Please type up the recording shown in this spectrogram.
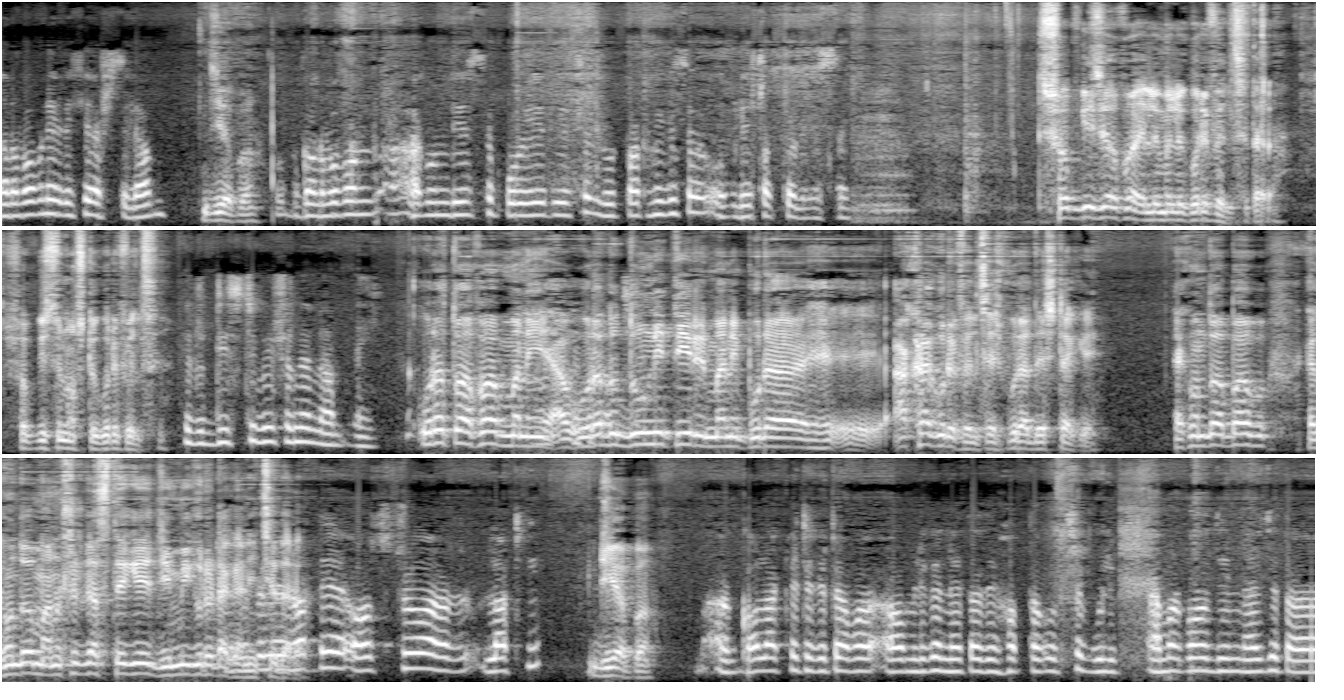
গণভবনে রেখে আসছিলাম। জি আপা। গণভবন আগুন দিয়েছে পড়িয়ে দিয়েছে লুটপাট হয়ে গেছে ওগুলি সব চলে গেছে। সবকিছু আপা এলোমেলো করে ফেলছে তারা। সবকিছু নষ্ট করে ফেলছে। কিন্তু ডিস্ট্রিবিউশনের নাম নেই। ওরা তো আপা মানে ওরা তো দুর্নীতির মানে পুরা আখড়া করে ফেলছে পুরা দেশটাকে। এখন তো আপা এখন তো মানুষের কাছ থেকে জিম্মি করে টাকা নিচ্ছে তারা। হাতে অস্ত্র আর লাঠি। জি আপা। গলা কেটে কেটে আমার আওয়ামী লীগের নেতাদের হত্যা করছে গুলি। আমার কোনো দিন নাই যে তারা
